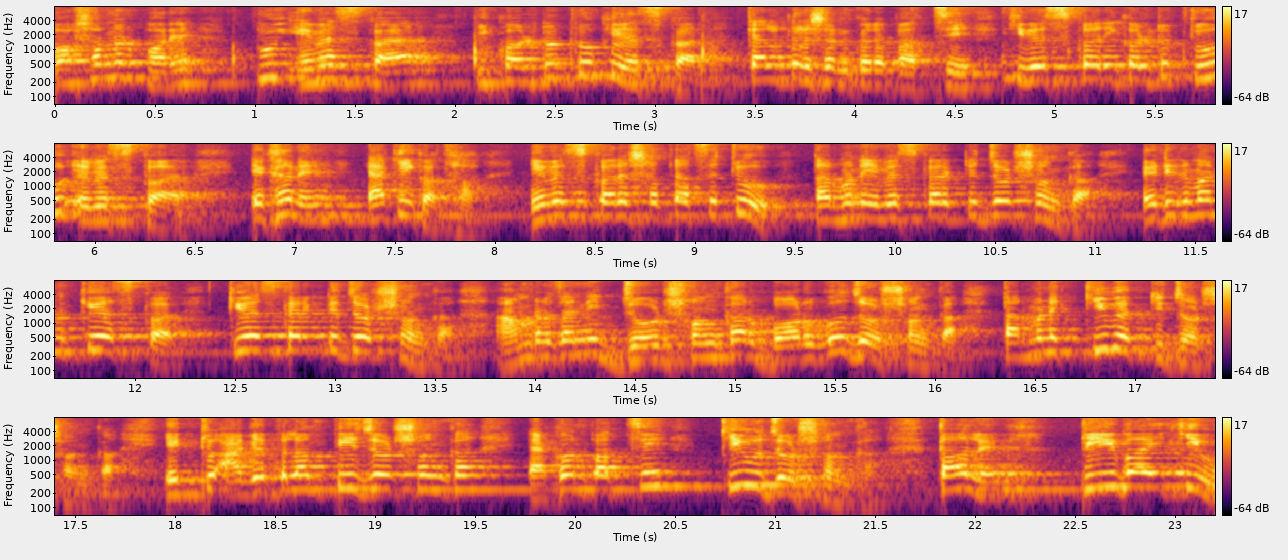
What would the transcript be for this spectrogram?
বসানোর পরে two M square equal to two Q square calculation করে পাচ্ছি Q square equal to two M square এখানে একই কথা এম স্কোয়ারের সাথে আছে টু তার মানে এম স্কোয়ার একটি জোড় সংখ্যা। এটির মান কিউ স্কোয়ার কিউ স্কোয়ার একটি জোড় সংখ্যা। আমরা জানি জোড় সংখ্যার বর্গ জোড় সংখ্যা। তার মানে কিউ একটি জোড় সংখ্যা। একটু আগে পেলাম পি জোর সংখ্যা, এখন পাচ্ছি কিউ জোর সংখ্যা। তাহলে পি বাই কিউ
